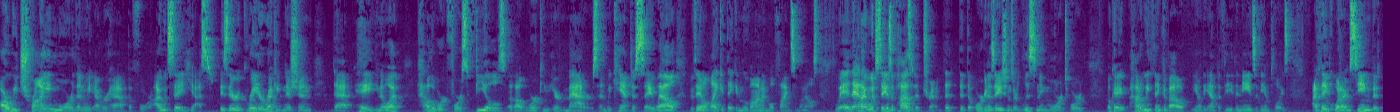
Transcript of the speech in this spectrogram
are we trying more than we ever have before? I would say yes. Is there a greater recognition that hey, you know what? how the workforce feels about working here matters. And we can't just say, well, if they don't like it, they can move on and we'll find someone else. And that I would say is a positive trend that, that the organizations are listening more toward, okay, how do we think about you know the empathy, the needs of the employees? I think what I'm seeing the,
